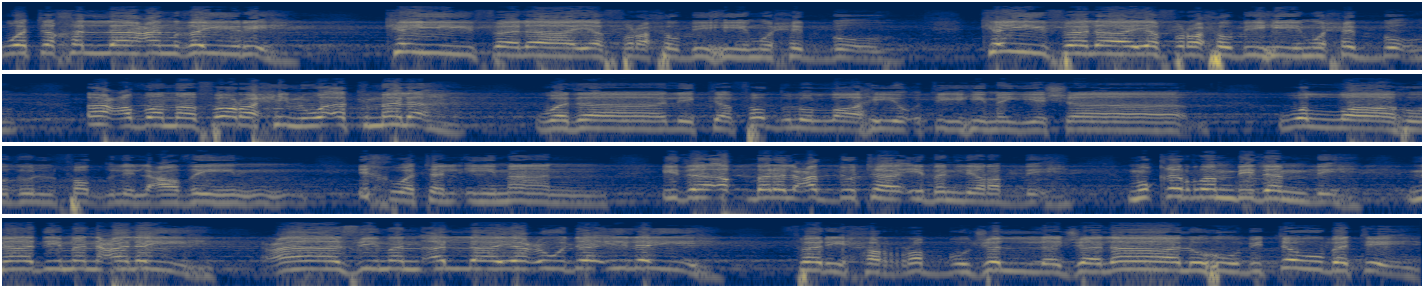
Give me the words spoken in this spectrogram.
وتخلى عن غيره كيف لا يفرح به محبه؟ كيف لا يفرح به محبه؟ أعظم فرح وأكمله وذلك فضل الله يؤتيه من يشاء. والله ذو الفضل العظيم. إخوة الإيمان إذا أقبل العبد تائبا لربه مقرا بذنبه نادما عليه عازما ألا يعود إليه فرح الرب جل جلاله بتوبته.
